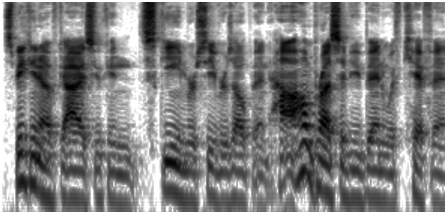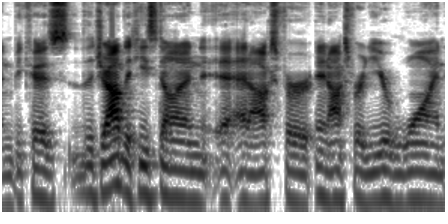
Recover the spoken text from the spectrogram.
Speaking of guys who can scheme receivers open, how, how, impressive have you been with Kiffin? Because the job that he's done at Oxford in Oxford year one,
